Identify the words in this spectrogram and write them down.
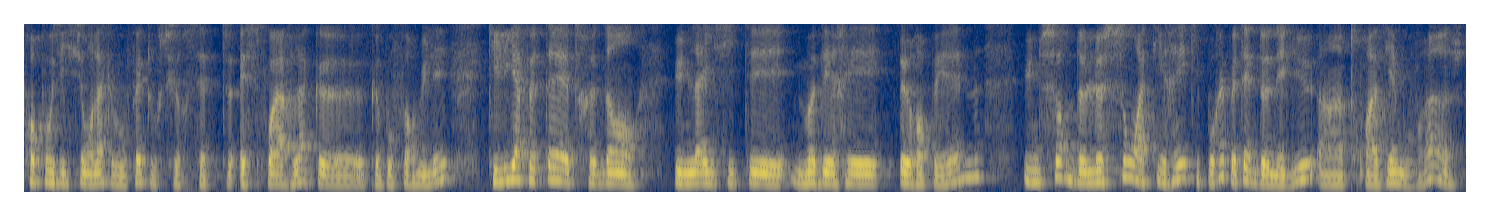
proposition-là que vous faites, ou sur cet espoir-là que, que vous formulez, qu'il y a peut-être dans une laïcité modérée européenne, une sorte de leçon à tirer qui pourrait peut-être donner lieu à un troisième ouvrage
